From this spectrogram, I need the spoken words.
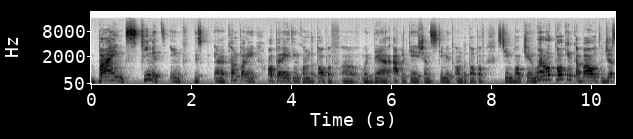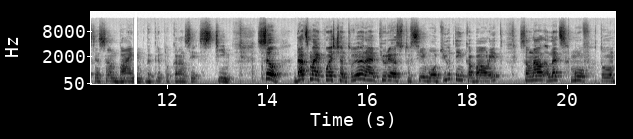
buying Steemit Inc., this uh, company operating on the top of, uh, with their application Steemit on the top of Steem blockchain. We're not talking about Justin Sun the cryptocurrency Steem. So that's my question to you and I'm curious to see what you think about it. So now let's move to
